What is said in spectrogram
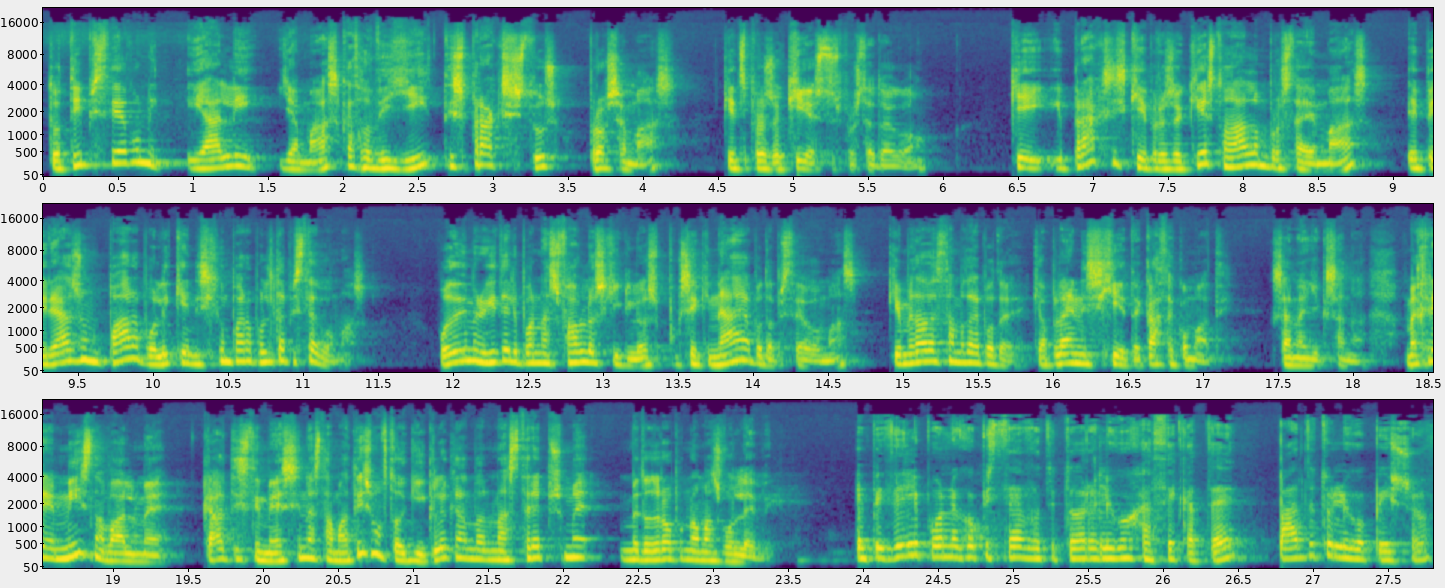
Το τι πιστεύουν οι άλλοι για μας καθοδηγεί τις πράξεις τους προς εμάς και τις προσδοκίες τους, προσθέτω εγώ. Και οι πράξεις και οι προσδοκίες των άλλων προς τα εμάς επηρεάζουν πάρα πολύ και ενισχύουν πάρα πολύ τα πιστεύω μας. Οπότε δημιουργείται λοιπόν ένας φαύλος κύκλος που ξεκινάει από τα πιστεύω μας και μετά δεν σταματάει ποτέ. Και απλά ενισχύεται κάθε κομμάτι. Ξανά και ξανά. Μέχρι εμείς να βάλουμε κάτι στη μέση, να σταματήσουμε αυτόν τον κύκλο και να τον αναστρέψουμε με τον τρόπο να μας βολεύει. Επειδή λοιπόν εγώ πιστεύω ότι τώρα λίγο χαθήκατε, πάντε το λίγο πίσω.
